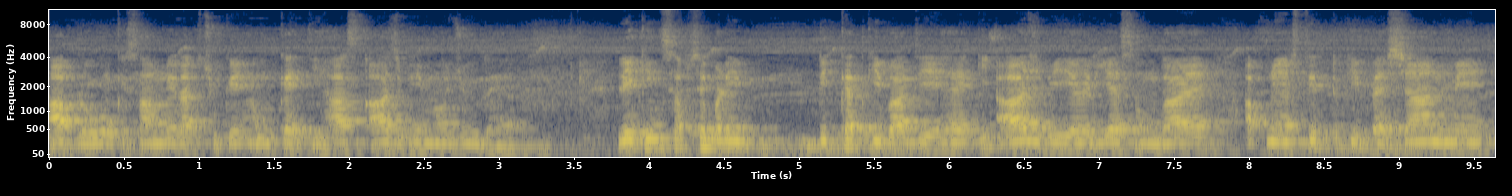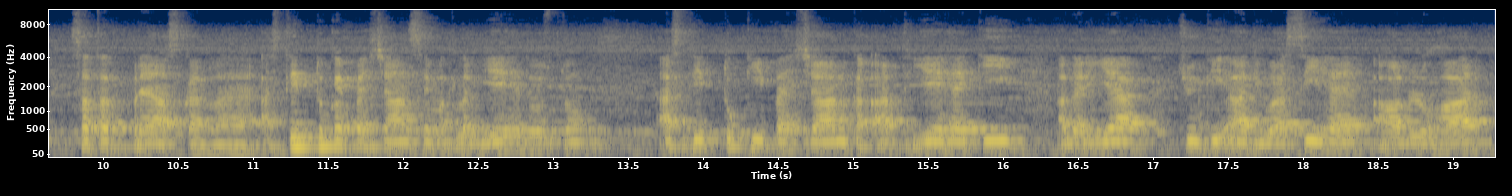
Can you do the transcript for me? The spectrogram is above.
आप लोगों के सामने रख चुके हैं, उनका इतिहास आज भी मौजूद है। लेकिन सबसे बड़ी दिक्कत की बात यह है कि आज भी अगर यह समुदाय अपने अस्तित्व की पहचान में सतत प्रयास कर रहा है। अस्तित्व के पहचान से मतलब ये है दोस्तों, अस्तित्व की पहचान का अर्थ ये है कि अगर यह चूँकि आदिवासी है और लोहार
